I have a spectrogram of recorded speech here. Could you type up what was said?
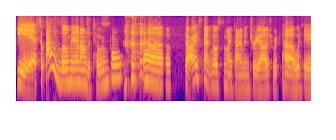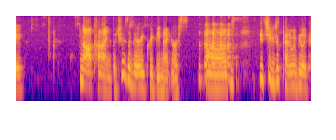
Yeah, so I was low man on the totem pole. uh, So I spent most of my time in triage with, uh, with a not kind, but she was a very creepy night nurse. Um, she just kind of would be like,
